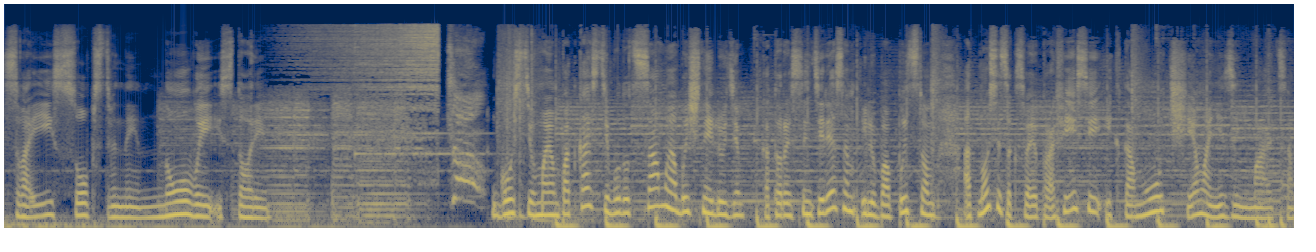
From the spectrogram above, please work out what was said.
свои собственные новые истории. Гости в моем подкасте будут самые обычные люди, которые с интересом и любопытством относятся к своей профессии и к тому, чем они занимаются.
